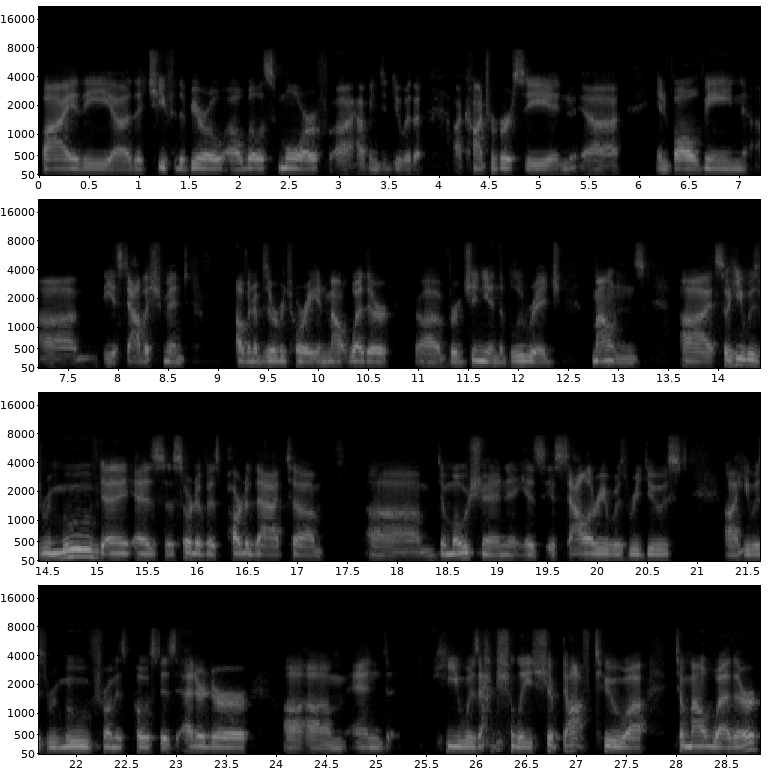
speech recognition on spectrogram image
by the uh, the chief of the bureau, uh, Willis Moore, uh, having to do with a, a controversy in, involving um, the establishment of an observatory in Mount Weather, Virginia, in the Blue Ridge Mountains. so he was removed as, as sort of as part of that um, um, demotion. His, his salary was reduced. Uh, he was removed from his post as editor, uh, um, and he was actually shipped off to uh, to Mount Weather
